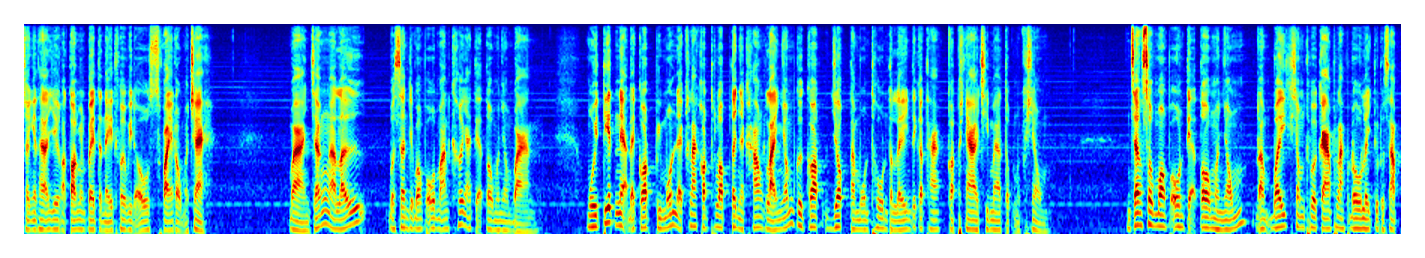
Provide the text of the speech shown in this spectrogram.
ចឹងគេថាយើងអត់តមានពេលតនេធ្វើវីដេអូស្វែងរកម្ចាស់បាទអញ្ចឹងឥឡូវបើសិនជាបងប្អូនបានឃើញអាចតាក់ទងមកខ្ញុំបាន មួយទៀតអ្នកដែលគាត់ពីមុនអ្នកខ្លះគាត់ធ្លាប់ទិញ account កន្លែងខ្ញុំគឺគាត់យកតែមូលធនតលេងទេគាត់ថាគាត់ផ្ញើ Gmail ទុកនឹងខ្ញុំអញ្ចឹងសូមបងប្អូនតាក់ទងមកខ្ញុំដើម្បីខ្ញុំធ្វើការផ្លាស់ប្ដូរលេខទូរស័ព្ទ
